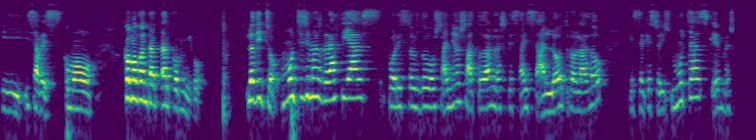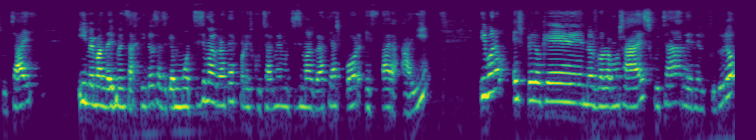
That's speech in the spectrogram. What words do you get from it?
y sabes cómo cómo contactar conmigo. Lo dicho, muchísimas gracias por estos dos años a todas las que estáis al otro lado, que sé que sois muchas, que me escucháis y me mandáis mensajitos, así que muchísimas gracias por escucharme, muchísimas gracias por estar ahí. Y bueno, espero que nos volvamos a escuchar en el futuro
